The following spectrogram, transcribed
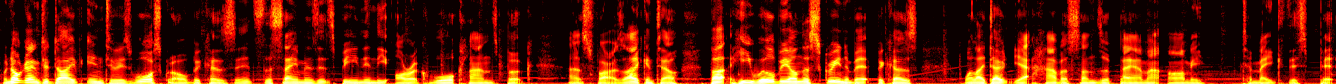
We're not going to dive into his war scroll because it's the same as it's been in the Orruk War Clans book as far as I can tell, but he will be on the screen a bit because, well, I don't yet have a Sons of Behemat army to make this bit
